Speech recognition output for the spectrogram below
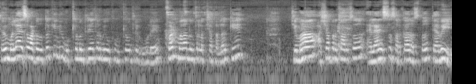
त्यावेळी मला असं वाटत होतं की मी मुख्यमंत्री आहे तर मी उपमुख्यमंत्री होऊ नये. पण मला नंतर लक्षात आलं की जेव्हा अशा प्रकारचं अलायन्सचं सरकार असतं त्यावेळी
